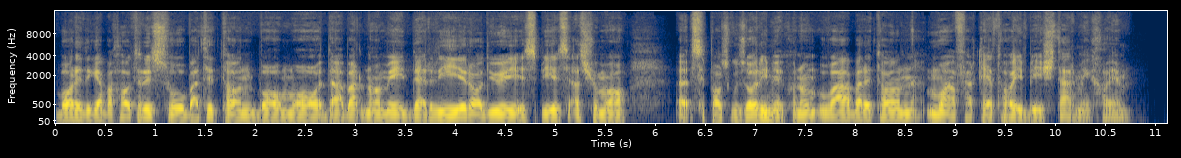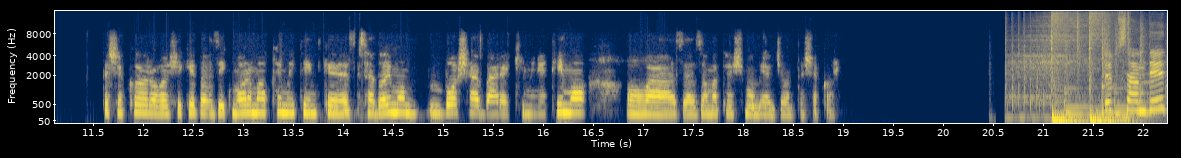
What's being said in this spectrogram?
بار دیگه به خاطر صحبتتان با ما در برنامه دری رادیوی SBS از شما سپاسگزاری می‌کنم و برتان موفقیت های بیشتر می‌خوایم. تشکر آقای شکیب. از یک ما رو موقع میتیم که صدای ما باشه برای کمیونیتی ما و از زحمت شما یک جان. تشکر. بپسندید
